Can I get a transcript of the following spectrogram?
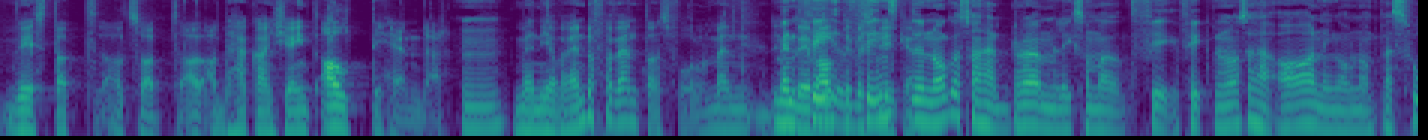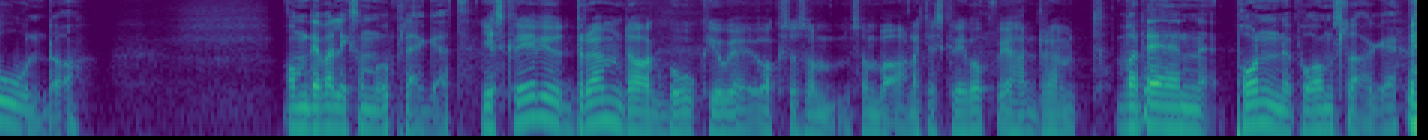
visste att, alltså att, att det här kanske inte alltid händer. Mm. Men jag var ändå förväntansfull. Men, Men blev alltid finns besviken. det någon sån här dröm, liksom att, fi, fick du någon sån här aning om någon person då? Om det var liksom upplägget? Jag skrev ju drömdagbok gjorde jag ju också som, som barn. Att jag skrev upp vad jag hade drömt. Var det en ponny på omslaget?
